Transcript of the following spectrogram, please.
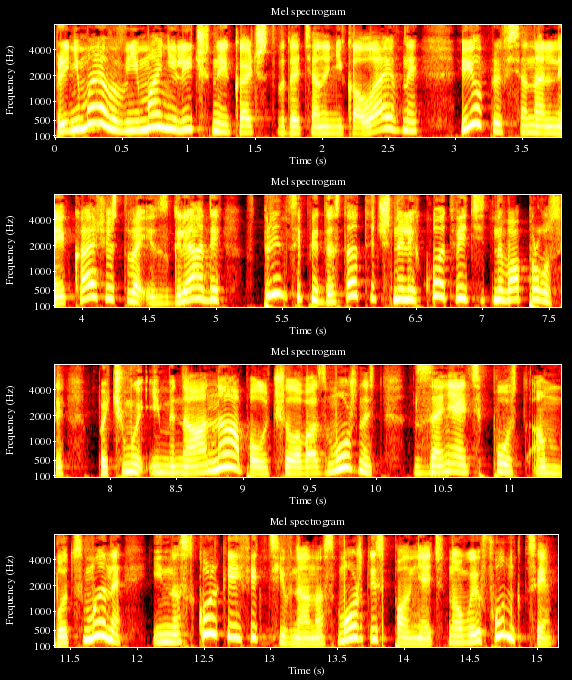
Принимая во внимание личные качества Татьяны Николаевны, ее профессиональные качества и взгляды, в принципе, достаточно легко ответить на вопросы, почему именно она получила возможность занять пост омбудсмена и насколько эффективно она сможет исполнять новые функции.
